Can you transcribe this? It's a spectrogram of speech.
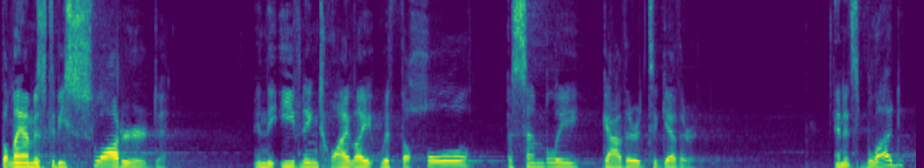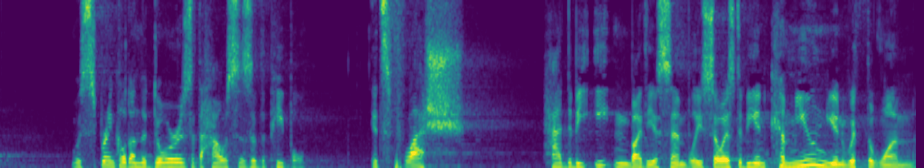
The lamb is to be slaughtered in the evening twilight with the whole assembly gathered together. And its blood was sprinkled on the doors of the houses of the people. Its flesh had to be eaten by the assembly so as to be in communion with the one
